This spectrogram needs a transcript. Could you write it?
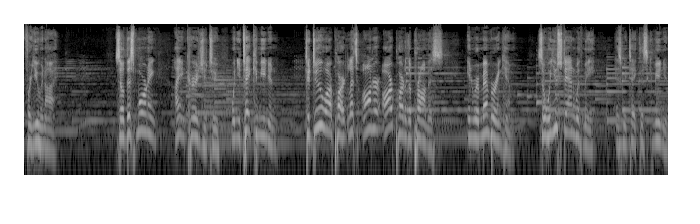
for you and I. So this morning, I encourage you to, when you take communion, to do our part. Let's honor our part of the promise in remembering him. So, will you stand with me as we take this communion?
